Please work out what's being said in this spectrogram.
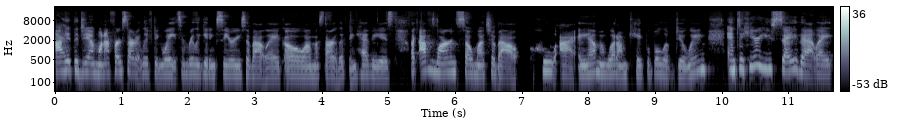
I hit the gym when I first started lifting weights and really getting serious about like, oh, I'm gonna start lifting heavy is like I've learned so much about who I am and what I'm capable of doing. And to hear you say that, like,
